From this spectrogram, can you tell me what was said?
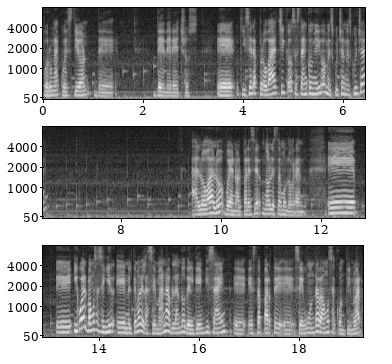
por una cuestión de, derechos. Eh, quisiera probar, chicos, ¿están conmigo? ¿Me escuchan? ¿Me escuchan? Aló, aló. Bueno, al parecer no lo estamos logrando. Eh, igual vamos a seguir en el tema de la semana hablando del game design. esta parte segunda vamos a continuar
